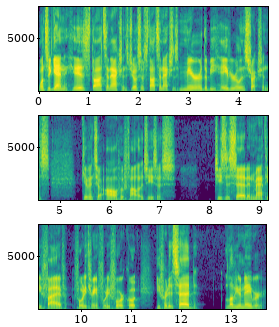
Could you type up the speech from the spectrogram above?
Once again, his thoughts and actions, Joseph's thoughts and actions, mirror the behavioral instructions given to all who follow Jesus. Jesus said in Matthew 5 43 and 44, quote, You've heard it said, love your neighbor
